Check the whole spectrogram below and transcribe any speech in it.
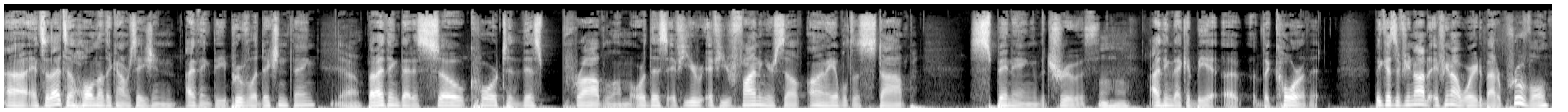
Uh, and so that's a whole nother conversation. I think the approval addiction thing. Yeah. But I think that is so core to this problem, or this. If you if you're finding yourself unable to stop spinning the truth, Mm-hmm. I think that could be a, a, the core of it. Because if you're not if you're not worried about approval,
